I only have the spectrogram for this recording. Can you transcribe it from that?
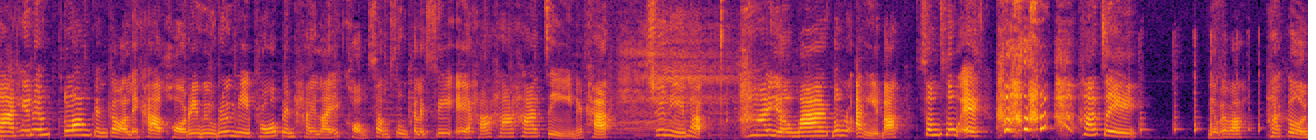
มาที่เรื่องกล้องกันก่อนเลยค่ะ ขอรีวิวเรื่องนี้เพราะว่าเป็นไฮไลท์ของ Samsung Galaxy A555G นะคะ ชื่อนี้แบบ5เยอะมาก ต้องอ่านอย่างนี้ปะ Samsung A 5G เยอะไปปะ5เกิน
